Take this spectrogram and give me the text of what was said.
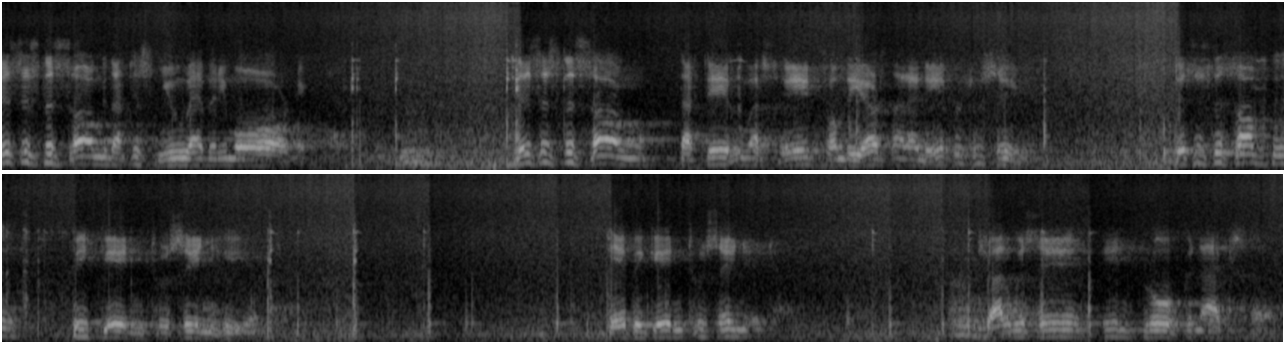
this is the song that is new every morning. This is the song that they who are saved from the earth are unable to sing. This is the song they begin to sing here. They begin to sing it. Shall we say in broken accents?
